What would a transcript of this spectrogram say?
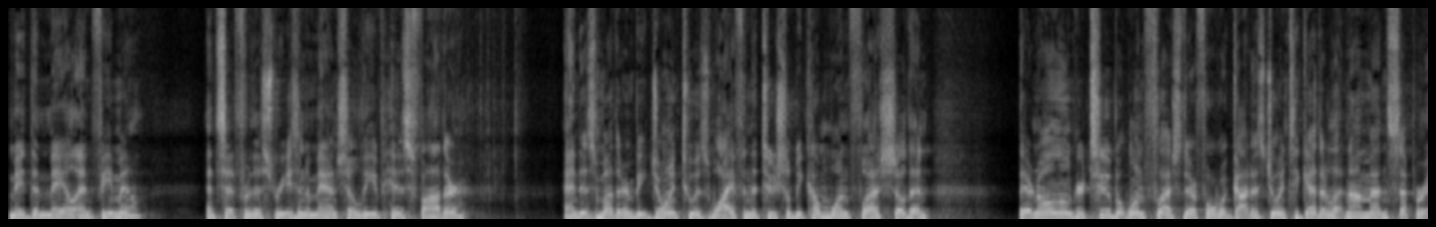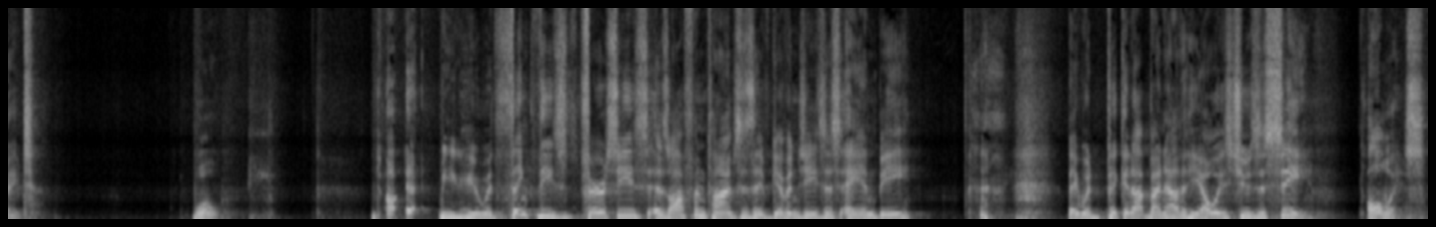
made them male and female, and said, For this reason, a man shall leave his father and his mother and be joined to his wife, and the two shall become one flesh. So then, they are no longer two, but one flesh. Therefore, what God has joined together, let not man separate. Whoa. Uh, you would think these Pharisees, as oftentimes as they've given Jesus A and B, they would pick it up by now that he always chooses C. Always.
